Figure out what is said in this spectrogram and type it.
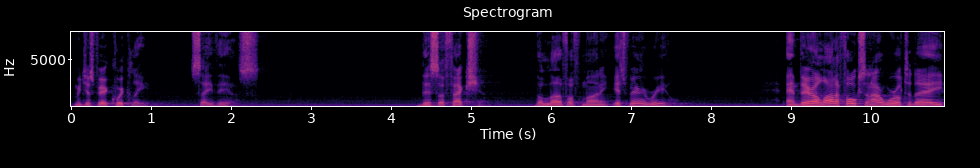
Let me just very quickly say this. This affection, the love of money, it's very real. And there are a lot of folks in our world today,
